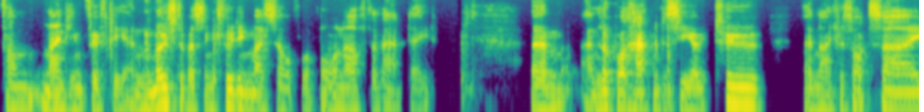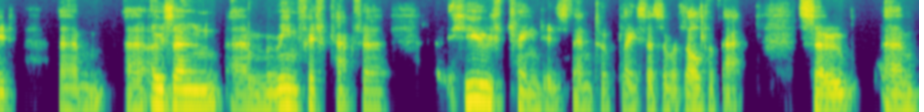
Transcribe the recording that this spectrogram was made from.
from 1950 and most of us, including myself, were born after that date. Um, and look what happened to CO2, uh, nitrous oxide, um, uh, ozone, um, marine fish capture, huge changes then took place as a result of that. So um,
